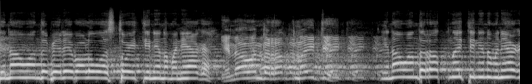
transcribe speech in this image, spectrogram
ಇನ್ನ ಒಂದು ಬೆಲೆ ಬಾಳು ವಸ್ತು ಐತಿ ನಿನ್ನ ಮನ್ಯಾಗ. ಇನ್ನ ಒಂದ್ ರತ್ನ ಐತಿ. ಇನ್ನ ಒಂದು ರತ್ನ ಐತಿ ನಿನ್ನ ಮನ್ಯಾಗ.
